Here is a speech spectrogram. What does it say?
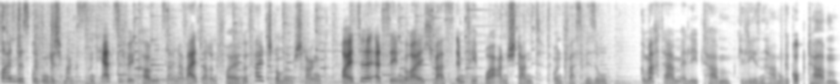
Freunde des guten Geschmacks und herzlich willkommen zu einer weiteren Folge Falschrum im Schrank. Heute erzählen wir euch, was im Februar anstand und was wir so gemacht haben, erlebt haben, gelesen haben, geguckt haben.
